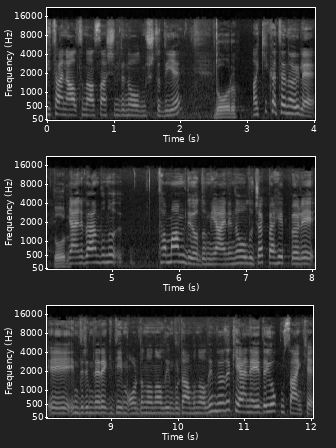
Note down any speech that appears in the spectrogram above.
bir tane altın alsan şimdi ne olmuştu diye. Doğru. Hakikaten öyle. Doğru. Yani ben bunu tamam diyordum yani ne olacak ben hep böyle e, indirimlere gideyim oradan onu alayım buradan bunu alayım diyordu ki yani evde yok mu sanki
